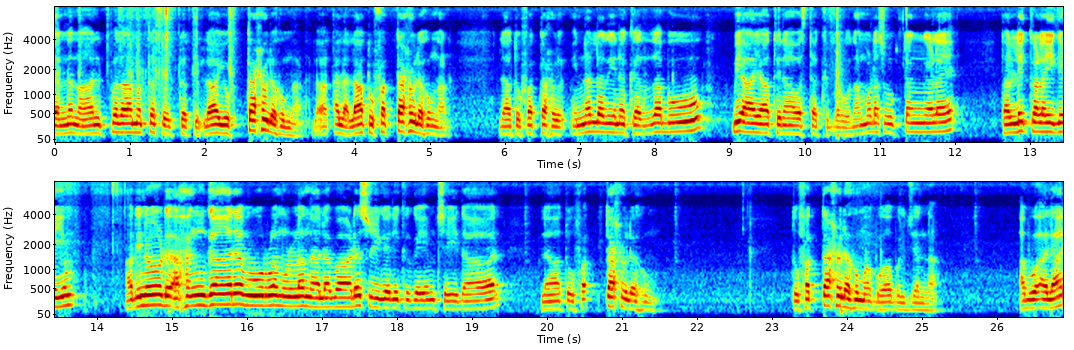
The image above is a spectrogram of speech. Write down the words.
തന്നെ നാൽപ്പതാമത്തെ സൂക്തത്തിൽ ലാ യുഫ്തഹു ലഹും എന്നാണ്. ലാ അല്ല ലാ തുഫത്തഹു ലഹും എന്നാണ്. ലാ തുഫത്തഹു ഇന്നല്ലദീന കദ്ദബൂ ബി ആയാത്തിന വസ്തഖ്ബറു നമ്മുടെ സൂക്തങ്ങളെ തള്ളിക്കളയുകയും അതിനോട് അഹങ്കാരപൂർവമുള്ള നിലപാട് സ്വീകരിക്കുകയും ചെയ്താൽ ലാ തുഫത്തഹുലഹും തുഫത്തഹുലഹും അബുവാബുൽ ജന്ന. അബു അലാ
